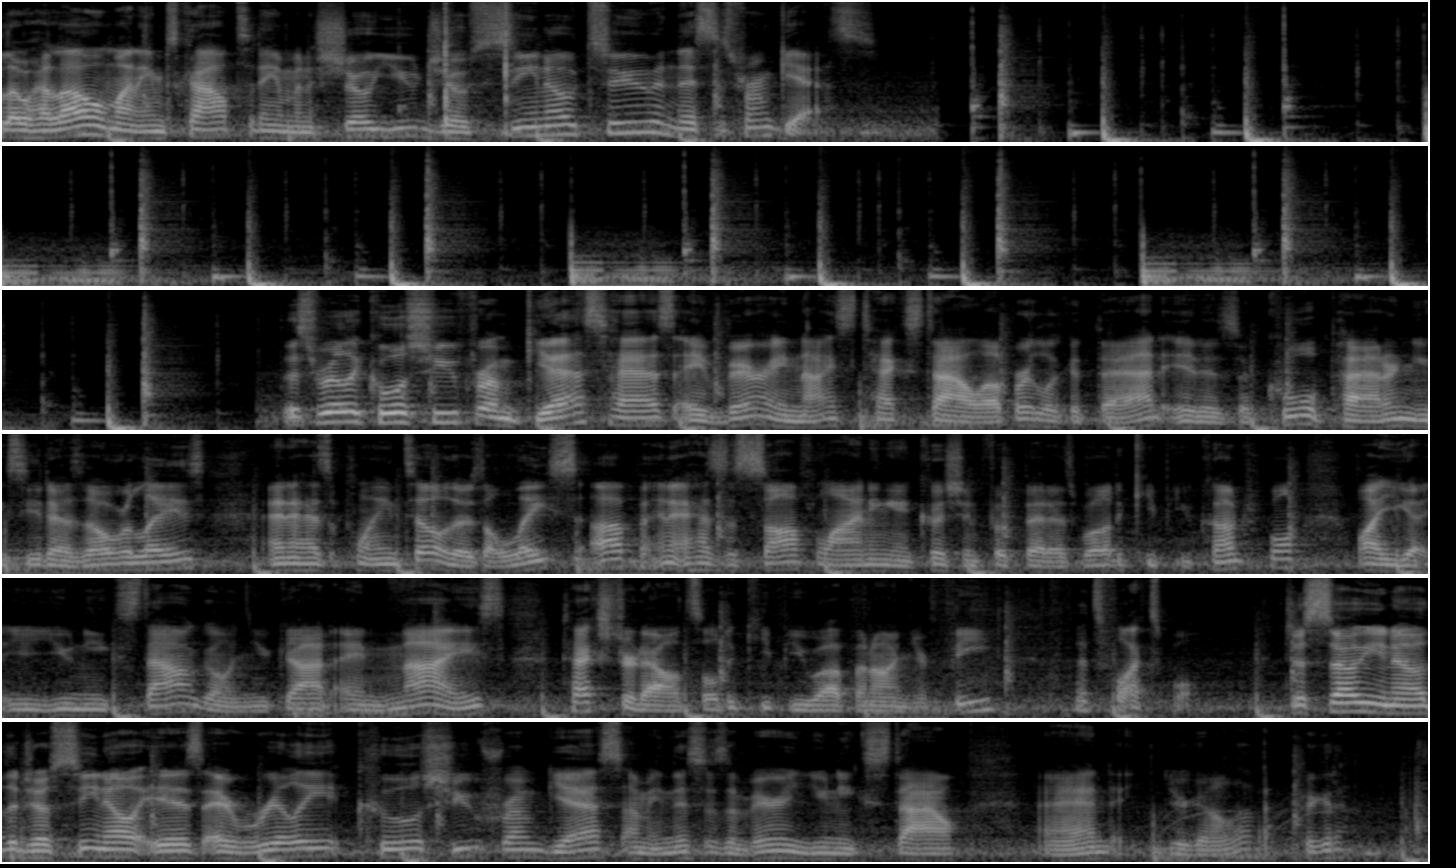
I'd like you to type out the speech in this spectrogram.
Hello, hello, my name's Kyle. Today I'm going to show you Josino 2 and this is from Guess. This really cool shoe from Guess has a very nice textile upper. Look at that. It is a cool pattern. You can see it has overlays and it has a plain toe. There's a lace up and it has a soft lining and cushion footbed as well to keep you comfortable while you got your unique style going. You got a nice textured outsole to keep you up and on your feet. It's flexible. Just so you know, the Josino is a really cool shoe from Guess. I mean, this is a very unique style and you're gonna love it. Pick it up.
